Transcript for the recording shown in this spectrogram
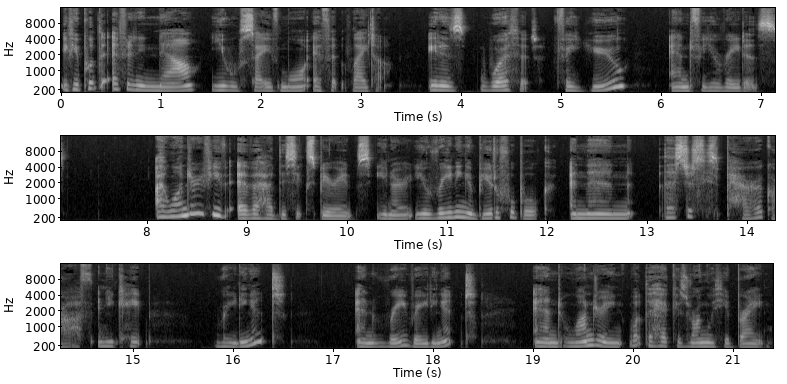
If you put the effort in now, you will save more effort later. It is worth it for you and for your readers. I wonder if you've ever had this experience. You know, you're reading a beautiful book and then there's just this paragraph and you keep reading it and rereading it and wondering what the heck is wrong with your brain.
